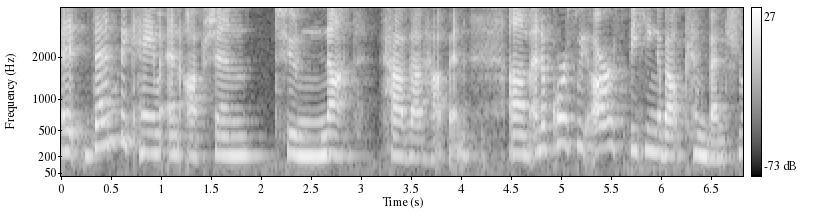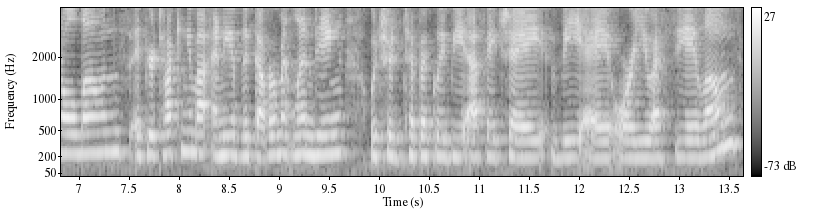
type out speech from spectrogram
it then became an option to not have that happen. Um, and of course, we are speaking about conventional loans. If you're talking about any of the government lending, which would typically be FHA, VA, or USDA loans,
